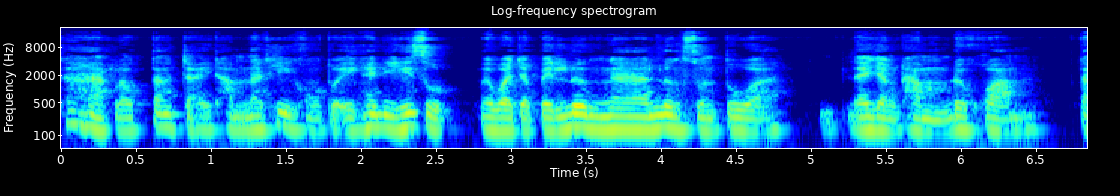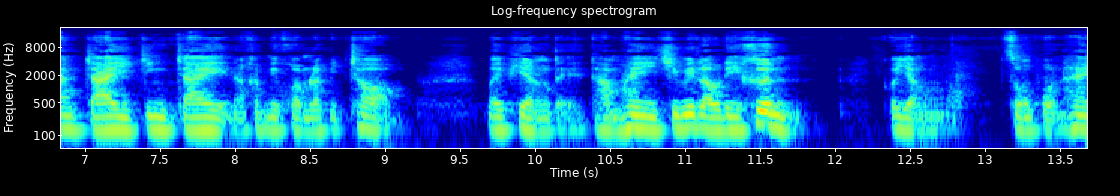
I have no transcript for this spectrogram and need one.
ถ้าหากเราตั้งใจทำหน้าที่ของตัวเองให้ดีที่สุด ไม่ว่าจะเป็นเรื่องงานเรื่องส่วนตัว และยังทำด้วยความตั้งใจจริงใจนะครับ มีความรับผิดชอบ ไม่เพียงแต่ทำให้ชีวิตเราดีขึ้น ก็ยังส่งผลให้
